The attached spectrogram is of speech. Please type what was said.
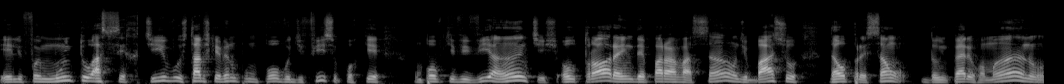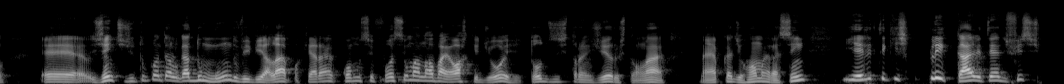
ele foi muito assertivo, estava escrevendo para um povo difícil, porque um povo que vivia antes, outrora, em depravação, debaixo da opressão do Império Romano. É, gente de tudo quanto é lugar do mundo vivia lá, porque era como se fosse uma Nova York de hoje, todos os estrangeiros estão lá. Na época de Roma era assim, e ele tem que explicar, ele tem a difícil,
